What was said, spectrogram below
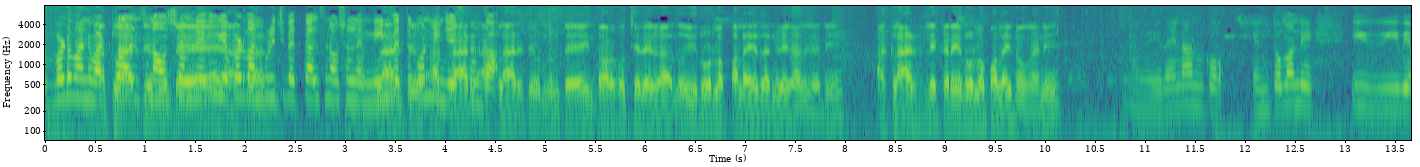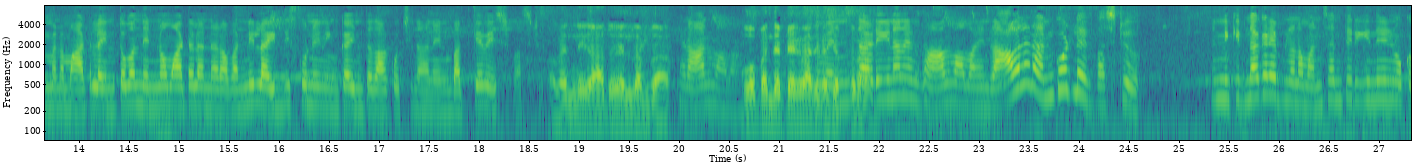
ఎవడు వాడిని పట్టుకోవాల్సిన అవసరం లేదు. ఎవడు వాని గురించి వెతకాల్సిన అవసరం లేదు. నేను వెతుకొని నేను చేసుకుంటా. క్లారిటీ ఉంటే ఇంతవరకు వచ్చేదే కాదు. ఈ రోడ్ల పాలు అయ్యేదానివే కాదు కానీ ఆ క్లారిటీ లెక్కనే ఈ రోడ్ల పాలు అయినావు కానీ. ఏదైనా అనుకో. ఎంతో మంది ఇవి ఇవేమన్నా మాటలు ఎంతో మంది ఎన్నో మాటలు అన్నారు. అవన్నీ లైట్ తీసుకొని నేను ఇంకా ఇంత దాకా వచ్చిన. నేను బతికే వేస్ట్ ఫస్ట్ అవన్నీ కాదు వెళ్దాం రా. రాను మామ. కోపం చెప్తున్నా. అడిగినా నేను రాను మామ. నేను రావాలని అనుకోవట్లేదు ఫస్ట్ నేను నీకు ఇందాక చెప్పిన నా మనసు అంతా తిరిగింది. నేను ఒక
